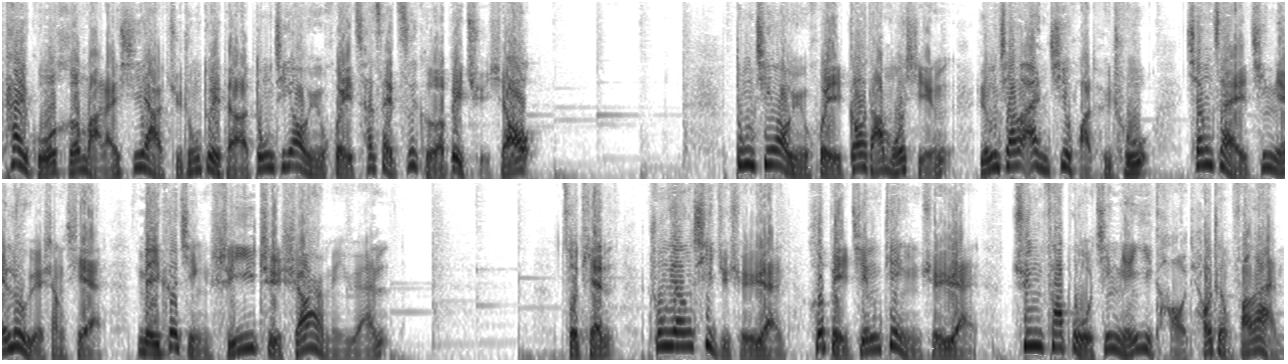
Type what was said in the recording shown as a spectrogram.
泰国和马来西亚举重队的东京奥运会参赛资格被取消。东京奥运会高达模型仍将按计划推出，将在今年六月上线，每个仅十一至十二美元。昨天。中央戏剧学院和北京电影学院均发布今年艺考调整方案，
